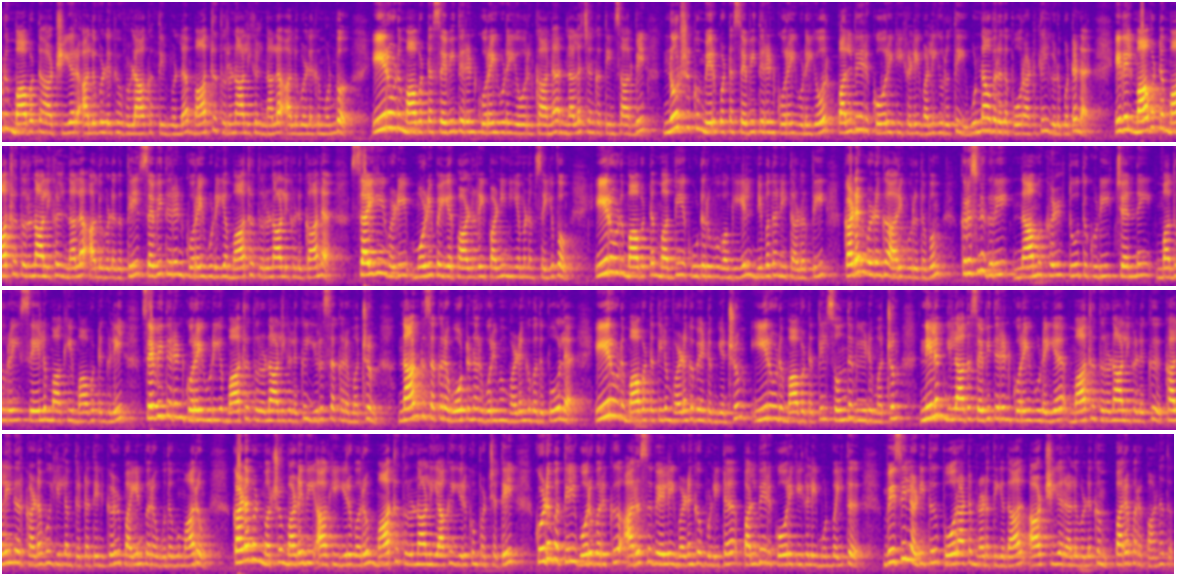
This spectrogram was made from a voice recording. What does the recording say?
Erode மாவட்ட ஆட்சியர் அலுவலக வளாகத்தில் உள்ள மாற்றுத்திறனாளிகள் நல அலுவலகம் முன்பு ஈரோடு மாவட்ட செவித்திறன் குறையுடையோருக்கான நலச்சங்கத்தின் சார்பில் நூற்றுக்கும் மேற்பட்ட செவித்திறன் குறையுடையோர் பல்வேறு கோரிக்கைகளை வலியுறுத்தி உண்ணாவிரத போராட்டத்தில் ஈடுபட்டனர். இதில் மாவட்ட மாற்றுத்திறனாளிகள் நல அலுவலகத்தில் செவித்திறன் குறைவுடைய மாற்றுத்திறனாளிகளுக்கான சைகை வழி மொழிபெயர்ப்பாளரை பணி நியமனம் செய்யவும் ஈரோடு மாவட்டம் மத்திய கூட்டுறவு வங்கியில் நிபந்தனை தளர்த்தி கடன் வழங்க அறிவுறுத்தவும் கிருஷ்ணகிரி நாமக்கல் தூத்துக்குடி சென்னை மதுரை சேலம் ஆகிய மாவட்டங்களில் செவித்திறன் குறையுடைய மாற்றுத்திறனாளிகளுக்கு இருசக்கர மற்றும் நான்கு சக்கர ஓட்டுநர் உரிமம் வழங்குவது போல ஈரோடு மாவட்டத்திலும் வழங்க வேண்டும் என்றும் ஈரோடு மாவட்டத்தில் சொந்த வீடு மற்றும் நிலம் இல்லாத செவித்திறன் குறைவுடைய மாற்றுத்திறனாளிகளுக்கு கலைஞர் கனவு இல்லம் திட்டத்தின் கீழ் பயன்பெற உதவுமாறும் கணவன் மற்றும் மனைவி ஆகிய இருவரும் மாற்றுத்திறனாளியாக இருக்கும் பட்சத்தில் குடும்பத்தில் ஒருவருக்கு அரசு வேலை வழங்க உள்ளிட்ட பல்வேறு கோரிக்கைகளை முன்வைத்து விசில் அடித்து போராட்டம் நடத்தியதால் ஆட்சியர் அலுவலகம் பரபரப்பானது.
